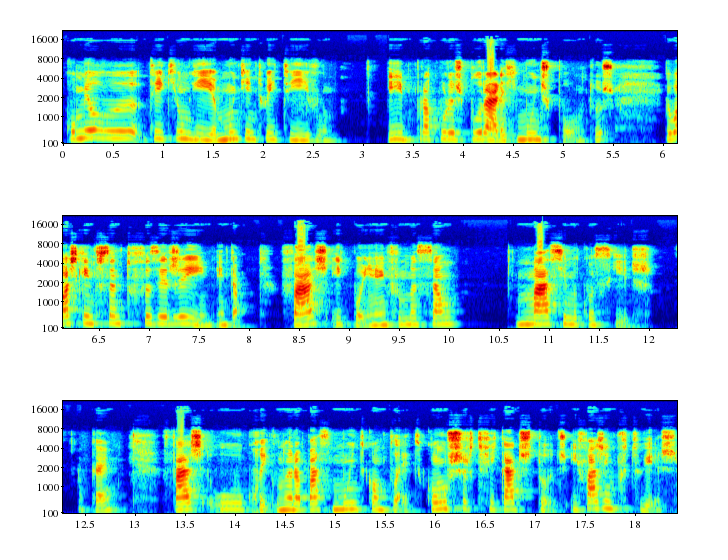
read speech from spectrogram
como ele tem aqui um guia muito intuitivo e procura explorar aqui muitos pontos, eu acho que é interessante tu fazeres aí. Então, faz e põe a informação máxima que conseguires, ok? Faz o currículo no Europass muito completo, com os certificados todos e faz em português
